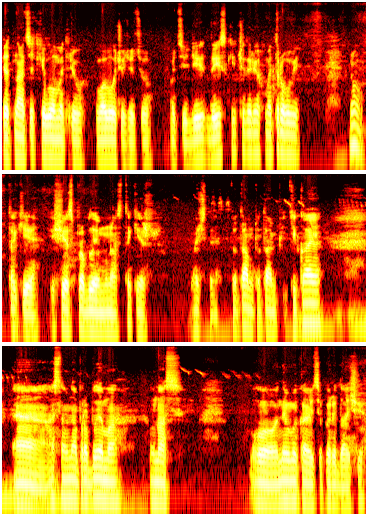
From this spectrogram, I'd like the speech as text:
15 кілометрів волочуть оцю, оці диски 4-метрові. Ну, таке. І ще з проблем у нас таке ж. Бачите, то там, то там підтікає. Е, основна проблема у нас о, не вмикаються передачі.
